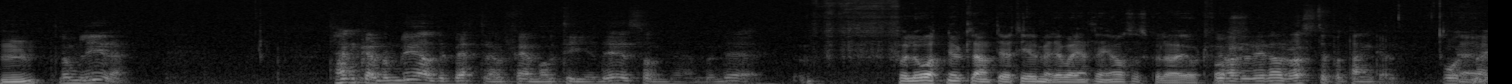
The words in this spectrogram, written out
Mm. De blir det. Tankar de blir aldrig bättre än 5 av 10. Det är som det är. Men det, Förlåt nu klantar jag till mig. Det var egentligen jag som skulle ha gjort du först. hade redan röstat på tankar. Åt Ja. mig.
